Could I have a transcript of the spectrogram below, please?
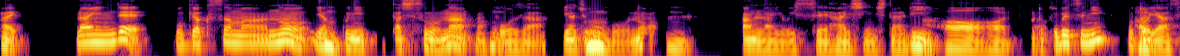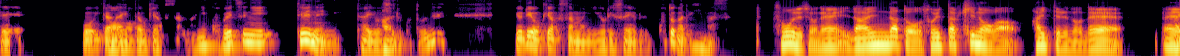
はい。LINE でお客様の役に立ちそうな、まあ、講座や情報のうん。案内を一斉配信したり。あと個別にお問い合わせをいただいたお客様に個別に丁寧に対応することで、よりお客様に寄り添えることができます。そうですよね。LINE だとそういった機能が入っているので、えーは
